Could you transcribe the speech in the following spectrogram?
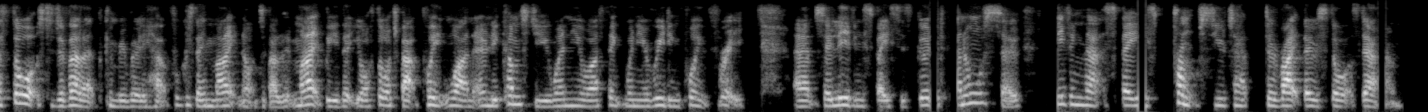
the thoughts to develop can be really helpful because they might not develop. It might be that your thought about point one only comes to you when you are think when you're reading point three. Um, so leaving space is good, and also leaving that space prompts you to, to write those thoughts down.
